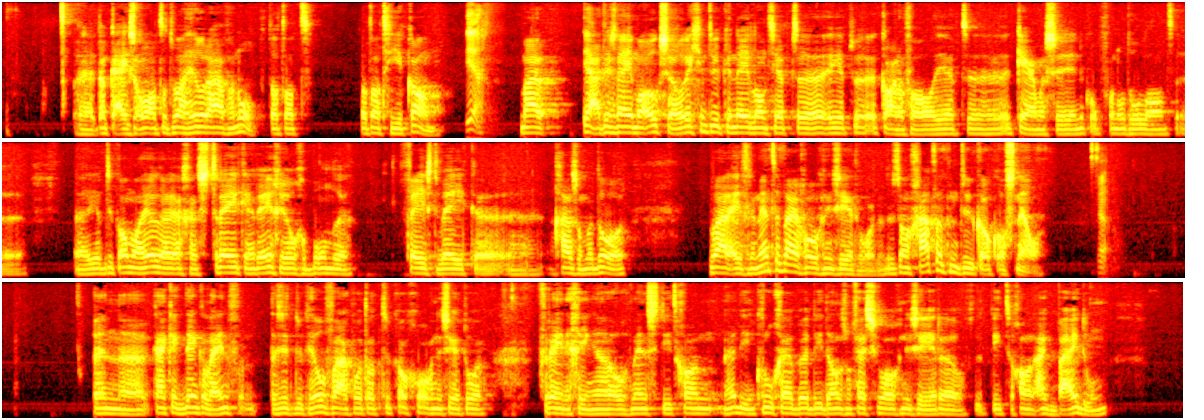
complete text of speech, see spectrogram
Eh, dan kijken ze er altijd wel heel raar van op dat dat, dat, dat hier kan. Ja. Maar ja, het is nou eenmaal ook zo dat je natuurlijk in Nederland, je hebt, eh, je hebt eh, carnaval, je hebt kermissen in de kop van Noord-Holland. je hebt natuurlijk allemaal heel erg streek- en regiogebonden feestweken, eh, ga zo maar door, waar evenementen bij georganiseerd worden. Dus dan gaat dat natuurlijk ook al snel. Ja. En eh, kijk, ik denk alleen, van- er zit natuurlijk heel vaak wordt dat natuurlijk ook georganiseerd door verenigingen of mensen die het gewoon, hè, die een kroeg hebben, die dan zo'n festival organiseren of die het er gewoon eigenlijk bij doen.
